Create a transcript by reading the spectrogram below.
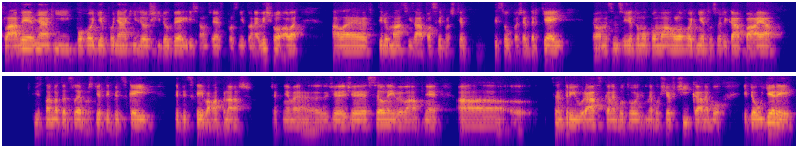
Slávě je v nějaký pohodě po nějaký delší době, když samozřejmě v Plzni to nevyšlo, ale, ale ty domácí zápasy prostě ty soupeře drtěj. Jo, myslím si, že tomu pomáhalo hodně to, co říká Pája, že Standa Tecl je prostě typický, typický vápnař, řekněme, že, že je silný ve vápně, a e, centry Juráska nebo, to, nebo Ševčíka nebo i Douděry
